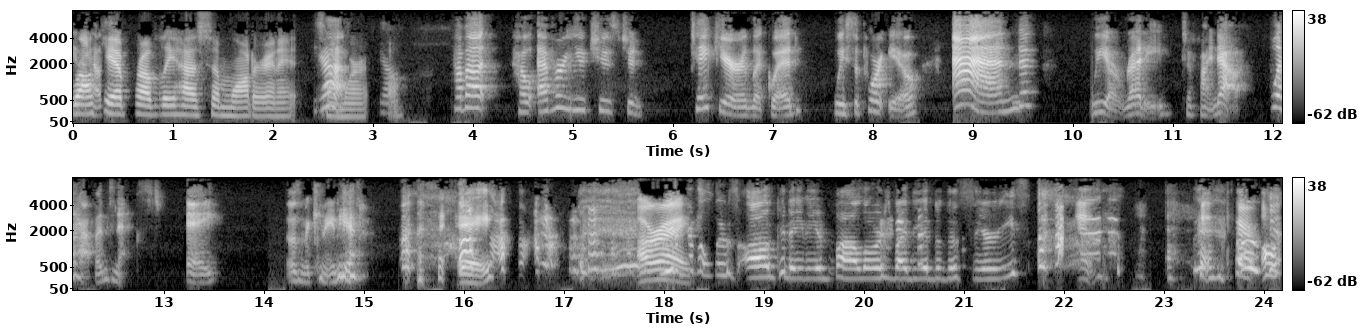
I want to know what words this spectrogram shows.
Caffeinated. Rakia probably has some water in it Yeah. somewhere. Yeah. so. How about however you choose to take your liquid, we support you, and we are ready to find out what happens next. A. That was my Canadian. A. All right. We're gonna lose all Canadian followers by the end of this series. And they're all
